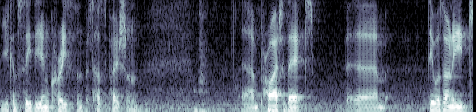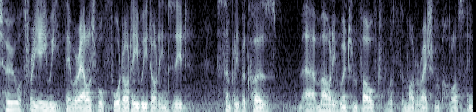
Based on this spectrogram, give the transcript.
you can see the increase in participation. Um, prior to that, um, there was only two or three iwi that were eligible for .iwi.nz simply because uh, Māori weren't involved with the moderation policy.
